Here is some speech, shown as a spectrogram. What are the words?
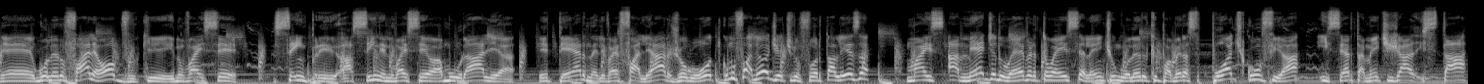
É, o goleiro falha, óbvio que não vai ser sempre assim, ele não vai ser a muralha eterna, ele vai falhar jogo ou outro, como falhou diante do Fortaleza, mas a média do Everton é excelente, um goleiro que o Palmeiras pode confiar e certamente já está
